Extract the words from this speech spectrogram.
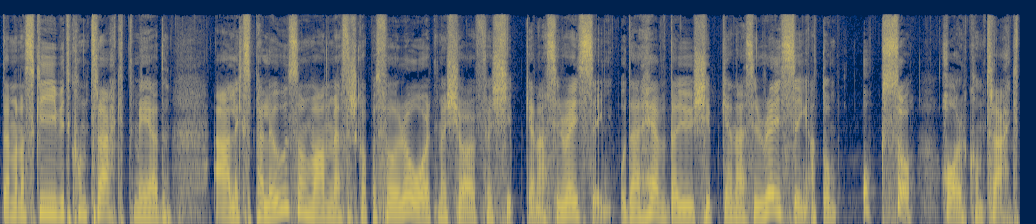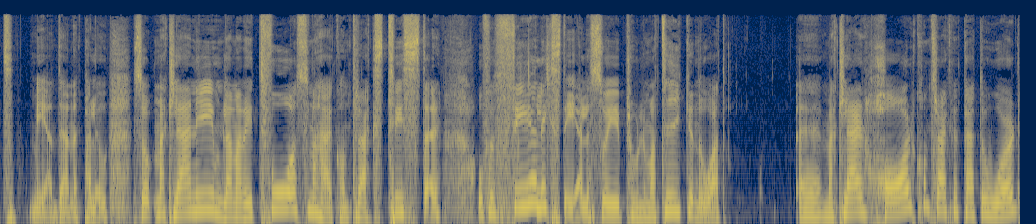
där man har skrivit kontrakt med Alex Palou som vann mästerskapet förra året men kör för Chip Ganassi Racing. Och där hävdar ju Chip Ganassi Racing att de också har kontrakt med denne Palou. Så McLaren är inblandad i två sådana här kontraktstvister. Och för Felix del så är problematiken då att eh, McLaren har kontrakt med Pat Award.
